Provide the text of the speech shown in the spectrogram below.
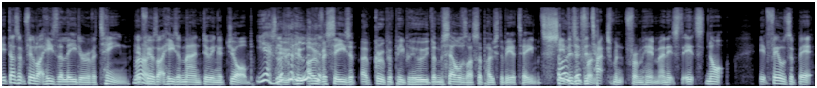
it doesn't feel like he's the leader of a team. It feels like he's a man doing a job. Yes, who, at- who look at- oversees a, a group of people who themselves are supposed to be a team. It's so He- there's different. a detachment from him, and it's it's not. It feels a bit.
